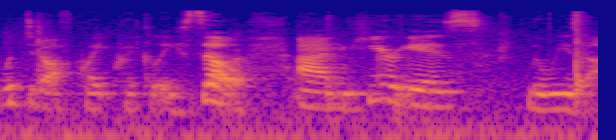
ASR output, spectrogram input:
whipped it off quite quickly. So um, here is Louisa.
